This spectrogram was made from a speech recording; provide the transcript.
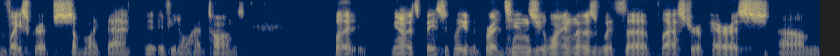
vice grips, something like that, if you don't have tongs. But you know, it's basically the bread tins. You line those with uh, plaster of Paris. Um,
